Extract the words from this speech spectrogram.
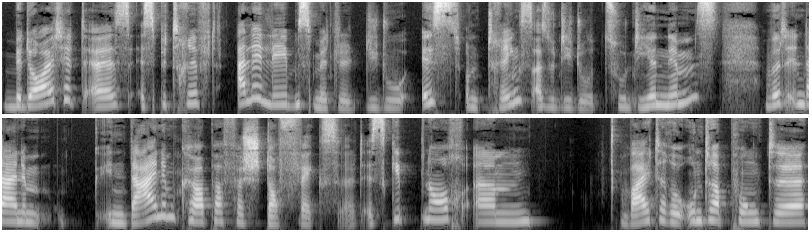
bedeutet, bedeutet es, es betrifft alle Lebensmittel, die du isst und trinkst, also die du zu dir nimmst, wird in deinem in deinem Körper verstoffwechselt. Es gibt noch ähm, weitere Unterpunkte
